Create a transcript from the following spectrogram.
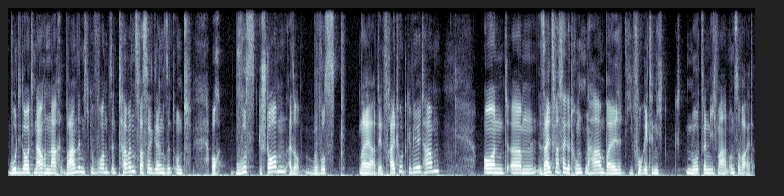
wo die Leute nach und nach wahnsinnig geworden sind, teilweise ins Wasser gegangen sind und auch bewusst gestorben, also bewusst, naja, den Freitod gewählt haben und ähm, Salzwasser getrunken haben, weil die Vorräte nicht notwendig waren und so weiter.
